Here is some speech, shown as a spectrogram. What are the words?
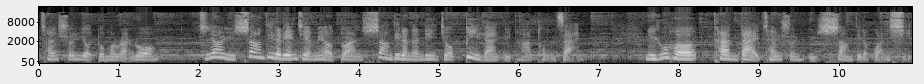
参孙有多么软弱，只要与上帝的连结没有断，上帝的能力就必然与他同在。你如何看待参孙与上帝的关系？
